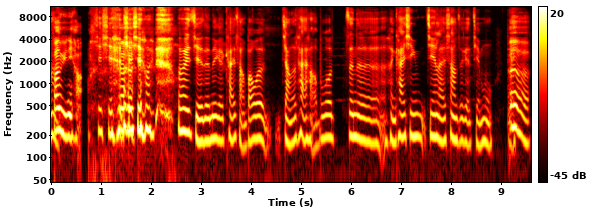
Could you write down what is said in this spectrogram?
方瑜你好，谢谢 谢谢慧慧慧姐的那个开场，把我讲的太好。不过真的很开心今天来上这个节目。呃，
